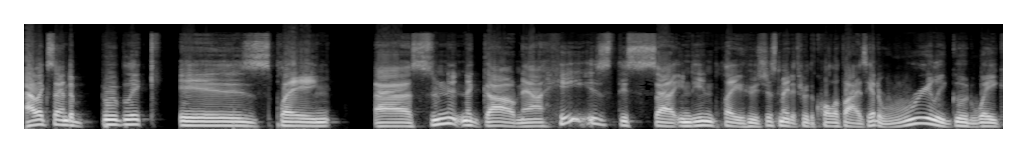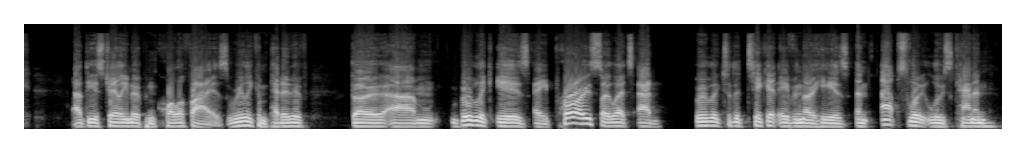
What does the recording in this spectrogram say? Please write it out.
Alexander Bublik is playing uh, Sumit Nagal. Now, he is this uh, Indian player who's just made it through the qualifiers. He had a really good week at the Australian Open qualifiers, really competitive. Though um, Bublik is a pro, so let's add Bublik to the ticket, even though he is an absolute loose cannon.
